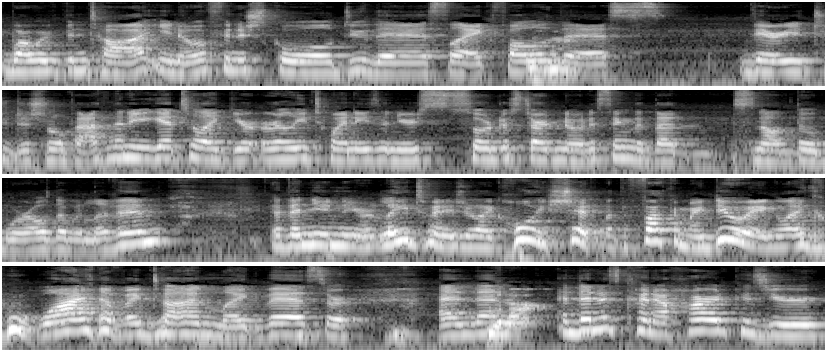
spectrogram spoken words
what we've been taught, you know, finish school, do this, like follow mm-hmm. this very traditional path. And then you get to like your early 20s and you sort of start noticing that that's not the world that we live in and then in your late 20s you're like holy shit what the fuck am i doing like why have i done like this or and then yeah. and then it's kind of hard because you're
